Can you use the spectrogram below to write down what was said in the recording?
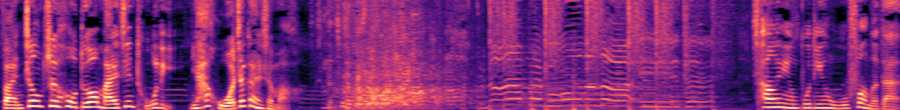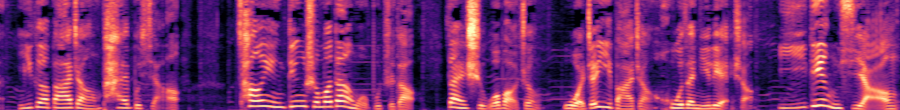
反正最后都要埋进土里，你还活着干什么？苍蝇不叮无缝的蛋，一个巴掌拍不响。苍蝇叮什么蛋我不知道，但是我保证，我这一巴掌呼在你脸上一定想。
